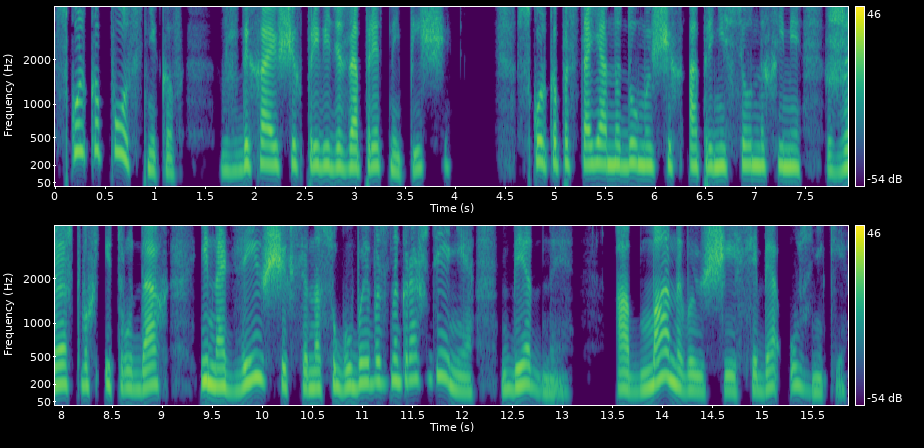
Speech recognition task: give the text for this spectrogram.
сколько постников, вздыхающих при виде запретной пищи, сколько постоянно думающих о принесенных ими жертвах и трудах и надеющихся на сугубое вознаграждение, бедные, обманывающие себя узники.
